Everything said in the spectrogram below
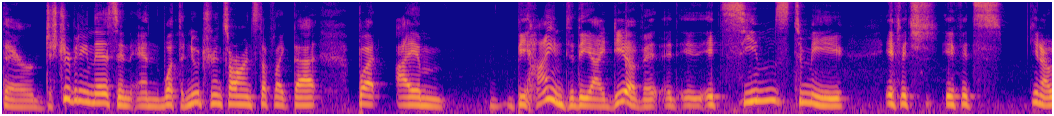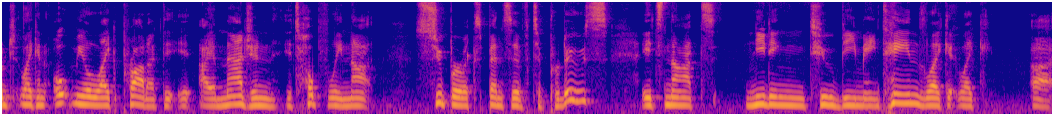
they're distributing this and and what the nutrients are and stuff like that. But I am behind the idea of it. It, it, it seems to me if it's if it's you know like an oatmeal like product, it, I imagine it's hopefully not super expensive to produce. It's not needing to be maintained like like uh,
